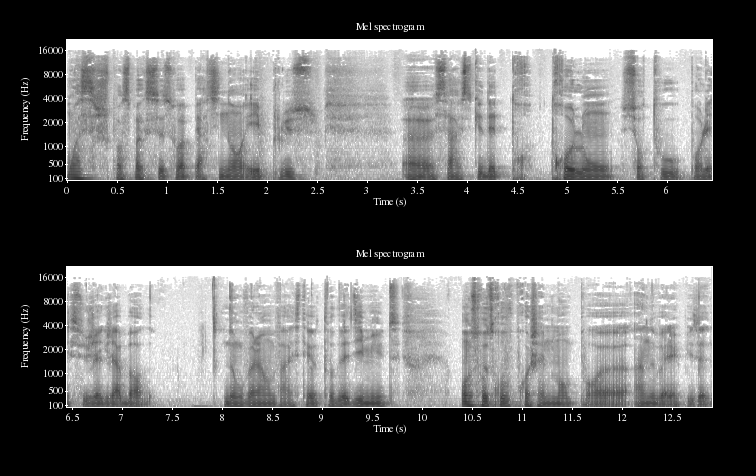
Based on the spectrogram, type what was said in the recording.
Euh, moi, je pense pas que ce soit pertinent, et plus, euh, ça risque d'être trop, trop long, surtout pour les sujets que j'aborde. Donc voilà, on va rester autour de 10 minutes. On se retrouve prochainement pour un nouvel épisode.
